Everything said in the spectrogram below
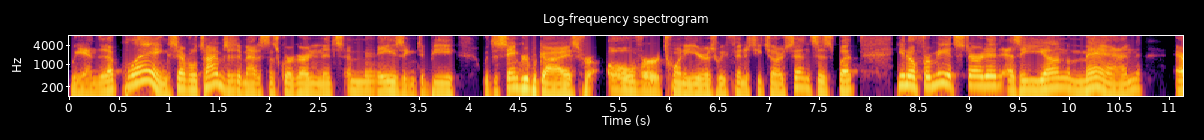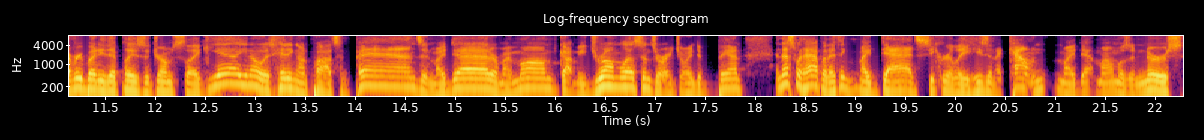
we ended up playing several times at madison square garden it's amazing to be with the same group of guys for over 20 years. We finished each other's sentences but you know for me it started as a young man everybody that plays the drums like, yeah, you know, I was hitting on pots and pans, and my dad or my mom got me drum lessons, or I joined a band, and that's what happened. I think my dad secretly, he's an accountant. My dad, mom was a nurse,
